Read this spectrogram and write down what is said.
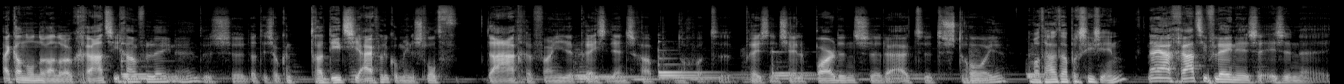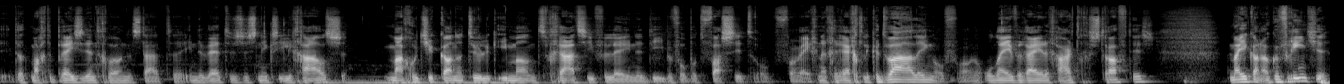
Hij kan onder andere ook gratie gaan verlenen. Hè. Dus uh, dat is ook een traditie eigenlijk om in de slotdagen van je presidentschap nog wat uh, presidentiële pardons uh, eruit te strooien. Wat houdt dat precies in? Nou ja, gratie verlenen is, is een. dat mag de president gewoon, dat staat in de wet, dus is niks illegaals. Maar goed, je kan natuurlijk iemand gratie verlenen die bijvoorbeeld vastzit op, vanwege een gerechtelijke dwaling of onevenredig hard gestraft is. Maar je kan ook een vriendje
